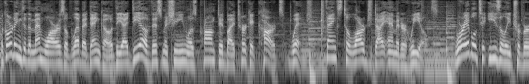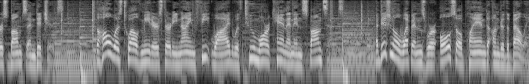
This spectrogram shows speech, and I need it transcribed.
According to the memoirs of Lebedenko, the idea of this machine was prompted by Turkic carts, which, thanks to large diameter wheels, were able to easily traverse bumps and ditches. The hull was 12 meters 39 feet wide with two more cannon in sponsons. Additional weapons were also planned under the belly.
